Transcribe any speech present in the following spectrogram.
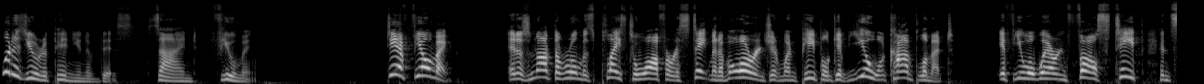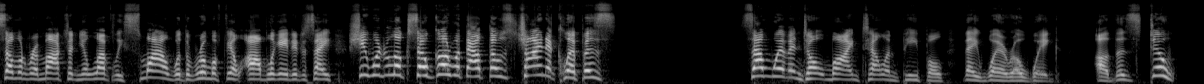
What is your opinion of this? Signed, Fuming. Dear Fuming, it is not the roomer's place to offer a statement of origin when people give you a compliment. If you were wearing false teeth and someone remarked on your lovely smile, would the roomer feel obligated to say, She wouldn't look so good without those china clippers? Some women don't mind telling people they wear a wig, others do.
